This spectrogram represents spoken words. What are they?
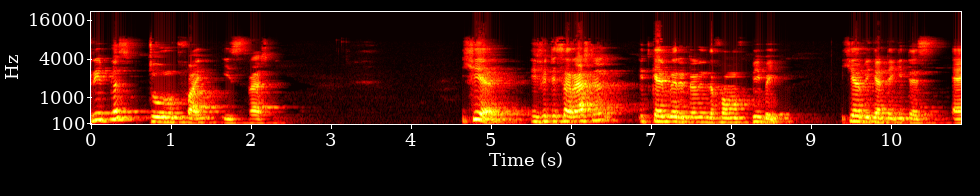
3 plus 2 root 5 is rational. Here, if it is a rational, it can be written in the form of p by q. Here we can take it as a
